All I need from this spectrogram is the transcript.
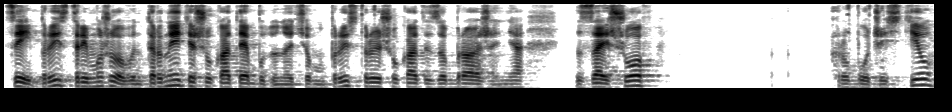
Цей пристрій, можу в інтернеті шукати, я буду на цьому пристрої шукати зображення. Зайшов робочий стіл.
